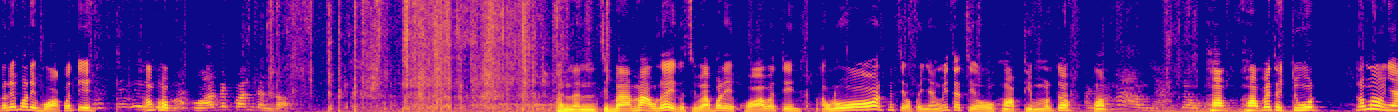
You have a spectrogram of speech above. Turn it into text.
ก็เลยบ่ได้บอกว่าติ เอาเขามาขอแต่ก่อนกันดอกคันนั้นสิว่ามาเอาเลยก็สิว่าบ่ได้ขอว่าติ เอาโลดมันสิเอาไปหยังมีแต่สิเอาหอบถิ่มมันตัวอันหอบนี้มาเอาหยาเจ้าหอบหอบไว้ถ้าจูดแล้วมาเอาหยา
